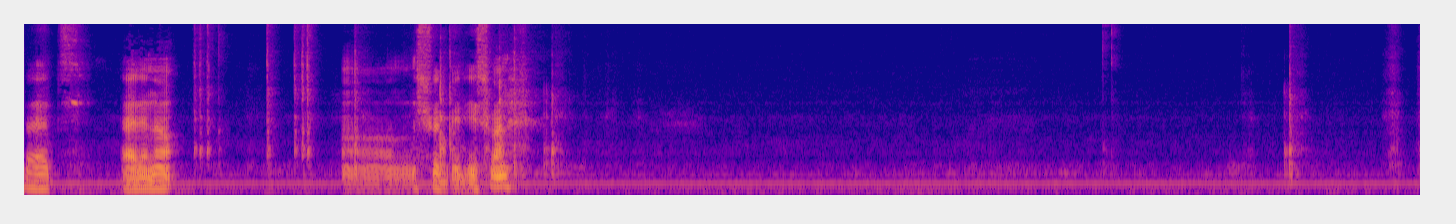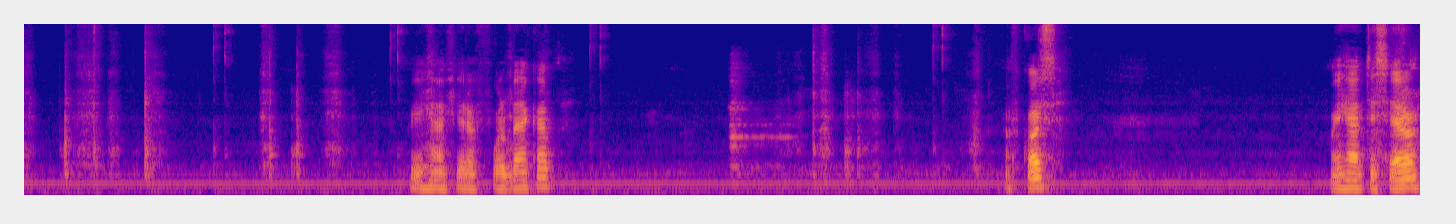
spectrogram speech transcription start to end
but I don't know. Um, should be this one. We have here a full backup. Of course we have this error.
